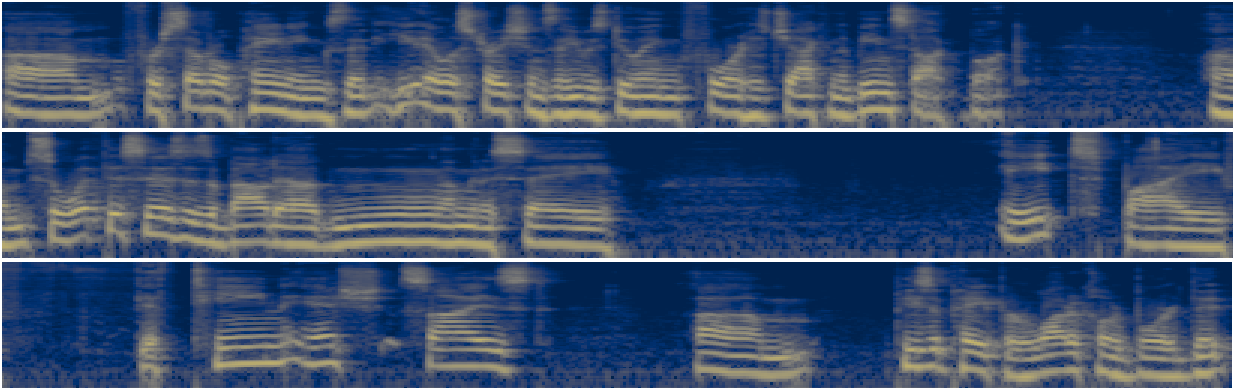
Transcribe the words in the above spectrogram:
um, for several paintings that he illustrations that he was doing for his Jack and the Beanstalk book. Um, so what this is is about a mm, I'm going to say eight by fifteen ish sized um, piece of paper, watercolor board that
